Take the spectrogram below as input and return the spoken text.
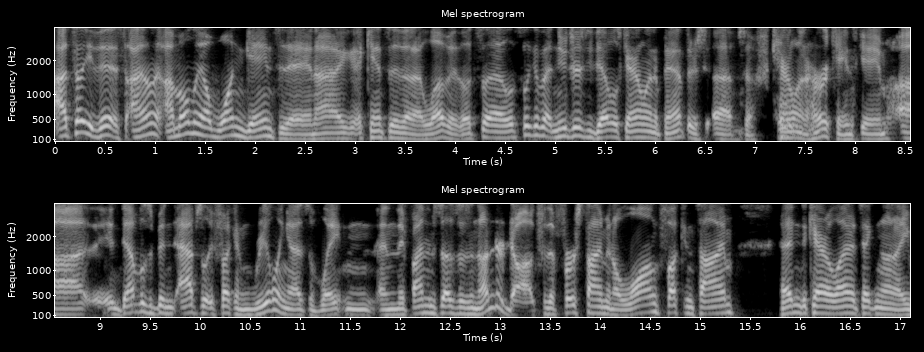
I'll tell you this: I only, I'm only on one game today, and I, I can't say that I love it. Let's uh, let's look at that New Jersey Devils Carolina Panthers, uh, so Carolina Hurricanes game. Uh, and Devils have been absolutely fucking reeling as of late, and and they find themselves as an underdog for the first time in a long fucking time. Heading to Carolina, taking on a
